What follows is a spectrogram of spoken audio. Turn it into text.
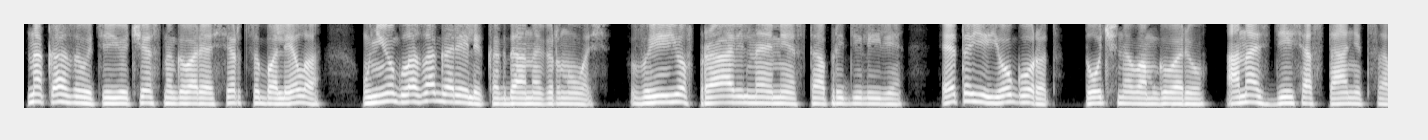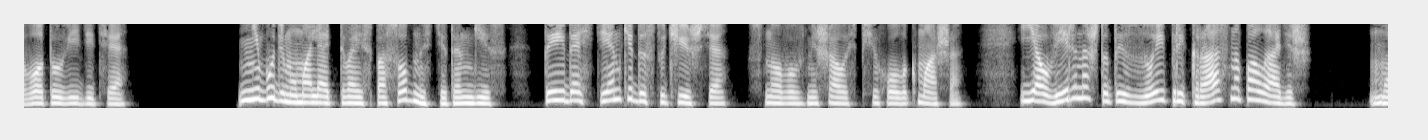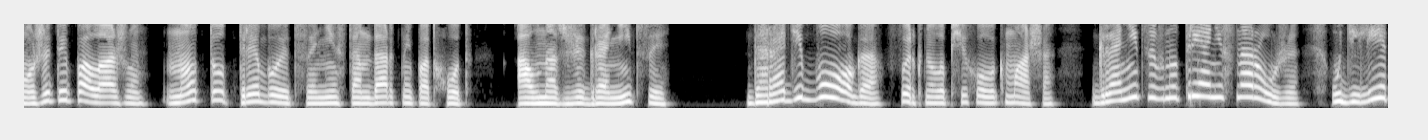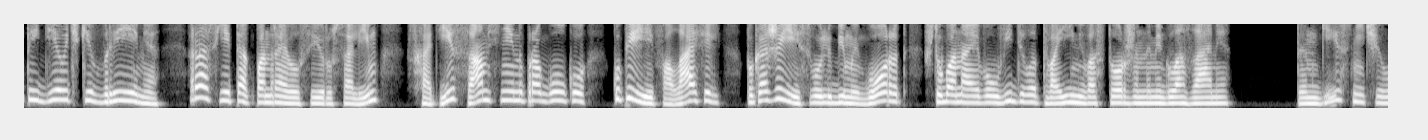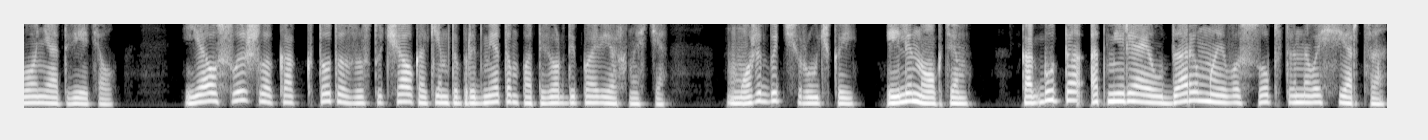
Наказывать ее, честно говоря, сердце болело. У нее глаза горели, когда она вернулась. Вы ее в правильное место определили. Это ее город, точно вам говорю. Она здесь останется, вот увидите. Не будем умолять твои способности, Тенгиз. «Ты и до стенки достучишься», — снова вмешалась психолог Маша. «Я уверена, что ты с Зоей прекрасно поладишь». «Может, и полажу, но тут требуется нестандартный подход. А у нас же границы». «Да ради бога!» — фыркнула психолог Маша. «Границы внутри, а не снаружи. Удели этой девочке время. Раз ей так понравился Иерусалим, сходи сам с ней на прогулку, купи ей фалафель, покажи ей свой любимый город, чтобы она его увидела твоими восторженными глазами». Тенгиз ничего не ответил. Я услышала, как кто-то застучал каким-то предметом по твердой поверхности. Может быть, ручкой или ногтем, как будто отмеряя удары моего собственного сердца.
